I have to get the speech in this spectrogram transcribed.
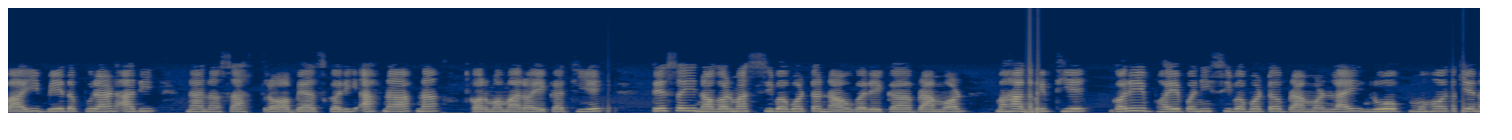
पाई वेद पुराण आदि नाना शास्त्र अभ्यास गरी आफ्ना आफ्ना कर्ममा रहेका थिए। त्यसै नगरमा शिवभट्ट नाउँ गरेका ब्राह्मण महागरिब थिए। गरिब भए पनि शिवभट्ट ब्राह्मणलाई लोभ मोह थिएन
